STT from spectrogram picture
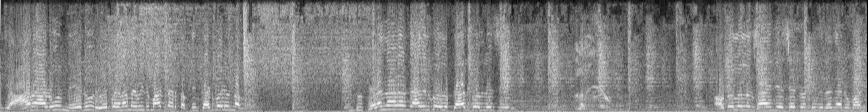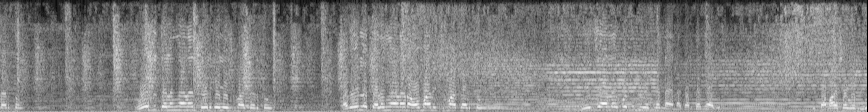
ఇది ఆనాడు నేడు రేపైనా మేము ఇది మాట్లాడతాం. దీనికి కట్టుబడి ఉన్నాం మేము. నువ్వు తెలంగాణ గాలికి గాలికి వదిలేసి అవతలకు సాయం చేసేటువంటి విధంగా నువ్వు మాట్లాడతావు. రోజు తెలంగాణను తేలిక చేసి మాట్లాడుతూ పదేళ్ళ తెలంగాణను అవమానించి మాట్లాడుతూ కేసీఆర్ లేకపోతే నువ్వు ఎక్కడ నాకు అర్థం కాదు. ఈ తమాషా ఉంది.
